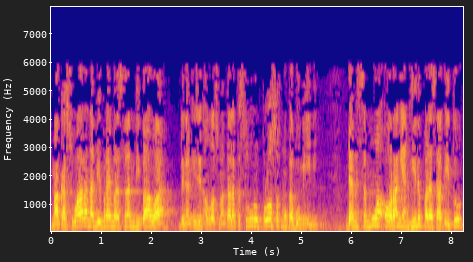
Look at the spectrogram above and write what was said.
Maka suara Nabi Ibrahim AS dibawa dengan izin Allah SWT ke seluruh pelosok muka bumi ini. Dan semua orang yang hidup pada saat itu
